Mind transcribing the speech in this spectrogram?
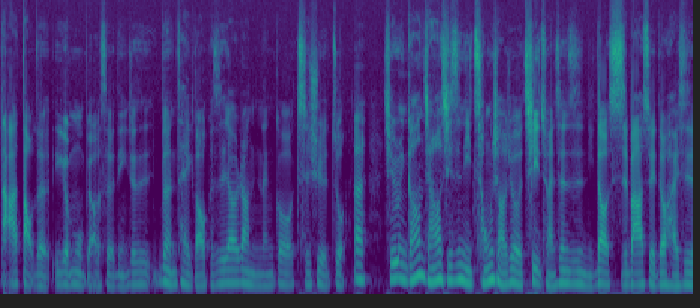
打倒的一个目标设定，就是不能太高，可是要让你能够持续的做。那其实你刚刚讲到，其实你从小就有气喘，甚至你到十八岁都还是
